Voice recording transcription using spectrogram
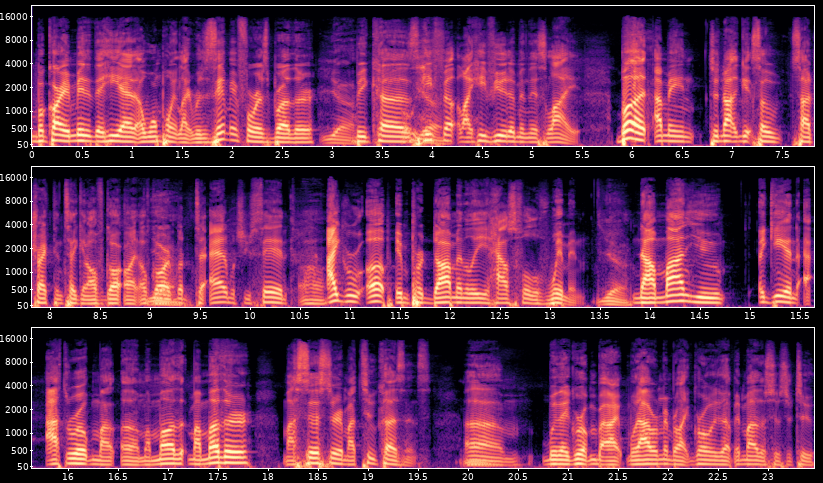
Bakari admitted that he had at one point like resentment for his brother, Yeah. because Oh, he yeah. felt like he viewed him in this light. But I mean, to not get so sidetracked and taken off guard, like, off guard. But to add what you said, Uh-huh. I grew up in predominantly house full of women. Yeah. Now, mind you, again, I- threw up my uh, my mother, my mother, my sister, and my two cousins. Mm-hmm. Um, when they grew up, like, when I remember like growing up, and my other sister too.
